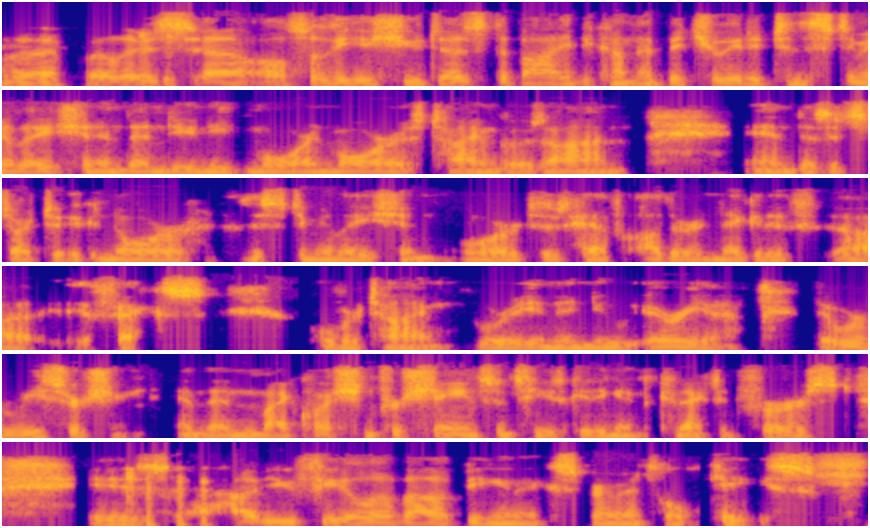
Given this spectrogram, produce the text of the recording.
Well, there's uh, also the issue does the body become habituated to the stimulation, and then do you need more and more as time goes on? And does it start to ignore the stimulation, or does it have other negative uh, effects? Over time, we're in a new area that we're researching. And then my question for Shane, since he's getting it connected first, is uh, how do you feel about being an experimental case?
